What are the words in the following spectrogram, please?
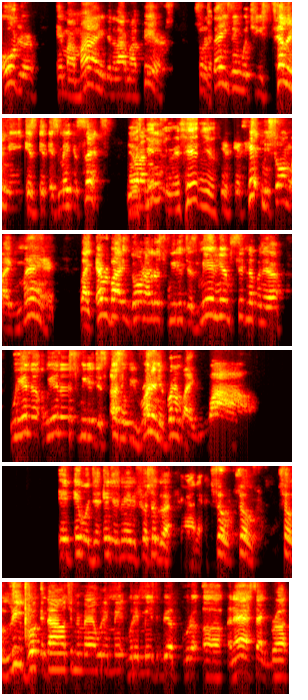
older in my mind than a lot of my peers. So the things in which he's telling me is is, is making sense. You know Oh, what I mean? you. It's hitting you. it, it's hit me. So I'm like, man, like everybody's going out of the suite. It's just me and him sitting up in there. We in the we in the suite. It's just us and we running it. But I'm like, wow. It it was just it just made me feel so good. So so so Lee broke it down to me, man. What it meant, what it means to be a, with a, uh, an Aztec, bro.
